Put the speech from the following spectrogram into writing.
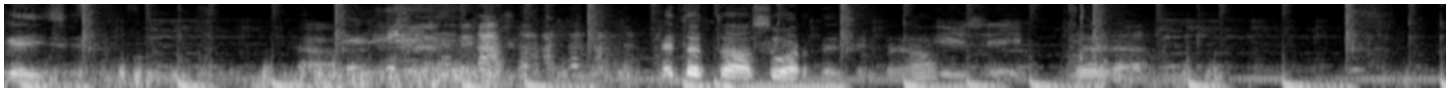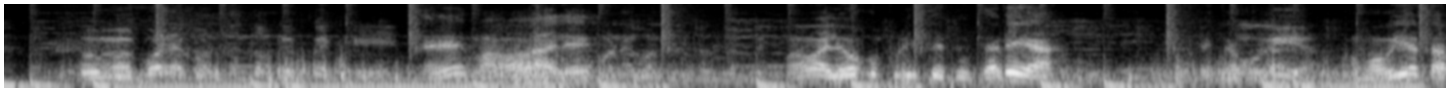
Qué dice? Esto es toda suerte siempre, ¿no? Sí, sí. Pues me pone contento que pesque. ¿eh? ¿Eh? Más vale. Me pone contento que pesque. Más vale, vos cumpliste tu tarea. Espectacular. guía. Como guía está.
